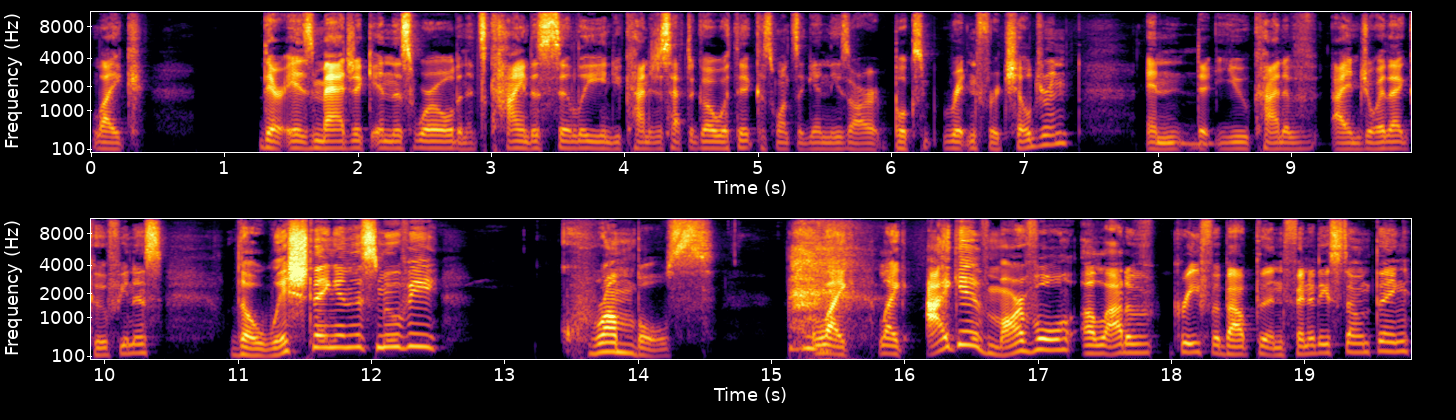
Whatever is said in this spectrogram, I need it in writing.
like there is magic in this world and it's kind of silly and you kind of just have to go with it because once again these are books written for children and that you kind of i enjoy that goofiness the wish thing in this movie crumbles. Like like i give marvel a lot of grief about the infinity stone thing.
